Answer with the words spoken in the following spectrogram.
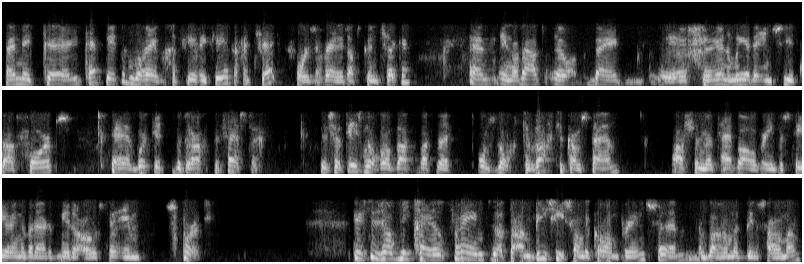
En ik, uh, ik heb dit nog even geverifieerd en gecheckt, voor zover je dat kunt checken. En inderdaad, uh, bij uh, gerenommeerde instituten als Forbes wordt dit bedrag bevestigd. Dus dat is nogal wat, wat we ons nog te wachten kan staan als we het hebben over investeringen vanuit het Midden-Oosten in sport. Het is dus ook niet geheel vreemd dat de ambities van de kroonprins, uh, Mohammed bin Salman,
